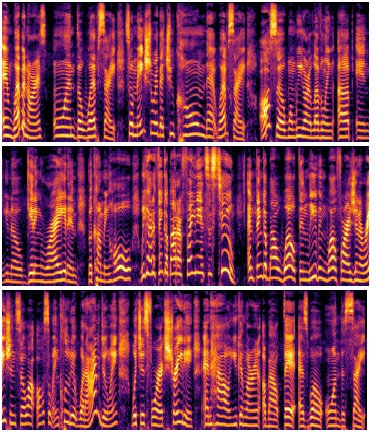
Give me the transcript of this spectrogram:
and webinars on the website. So make sure that you comb that website. Also, when we are leveling up and, you know, getting right and becoming whole, we got to think about our finances too and think about wealth and leaving wealth for our generation. So I also included what I'm doing, which is Forex trading and how you can learn about that as well on the site.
